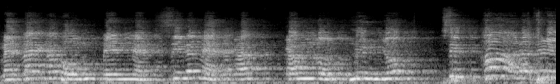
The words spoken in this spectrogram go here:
แมตช์แรกครับผมเป็นแมตช์ซิงเกิลแมตช์นะครับกำหนดหนึ่งยก 15 นาที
